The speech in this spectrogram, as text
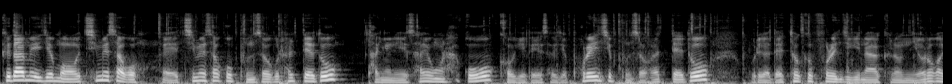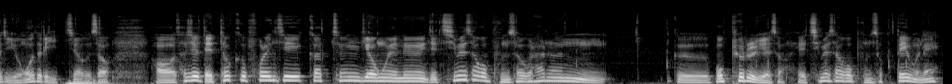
그 다음에 이제 뭐 침해 사고, 예, 침해 사고 분석을 할 때도 당연히 사용을 하고 거기에 대해서 이제 포렌식 분석할 때도 우리가 네트워크 포렌식이나 그런 여러 가지 용어들이 있죠. 그래서 어 사실 네트워크 포렌식 같은 경우에는 이제 침해 사고 분석을 하는 그 목표를 위해서 예, 침해 사고 분석 때문에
